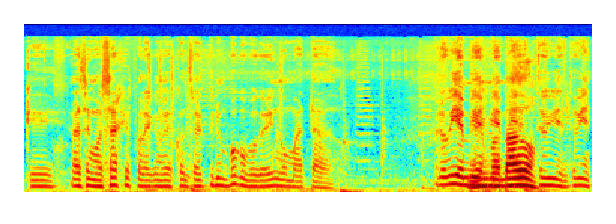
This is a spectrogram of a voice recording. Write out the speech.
que hace masajes para que me descontracture un poco porque vengo matado. Pero bien, bien, ¿Venís bien, matado? bien, estoy bien, estoy bien.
